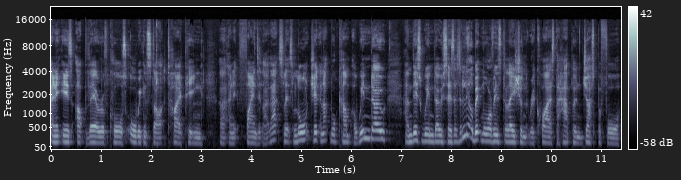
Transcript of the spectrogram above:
and it is up there of course. Or we can start typing uh, and it finds it like that. So let's launch it and up will come a window. And this window says there's a little bit more of installation that requires to happen just before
